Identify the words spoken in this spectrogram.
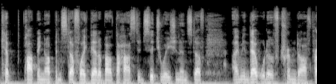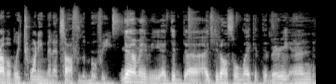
kept popping up and stuff like that about the hostage situation and stuff, I mean that would have trimmed off probably 20 minutes off of the movie. Yeah, maybe. I did. Uh, I did also like at the very end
